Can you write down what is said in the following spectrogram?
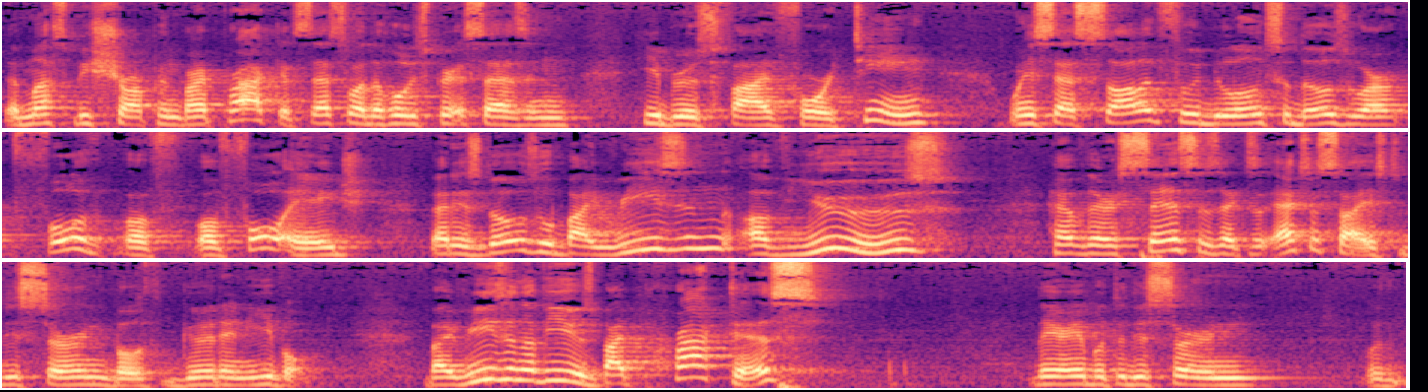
that must be sharpened by practice. That's what the Holy Spirit says in Hebrews 5:14 when it says solid food belongs to those who are full of, of, of full age that is, those who by reason of use have their senses ex- exercised to discern both good and evil. By reason of use, by practice, they are able to discern with,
